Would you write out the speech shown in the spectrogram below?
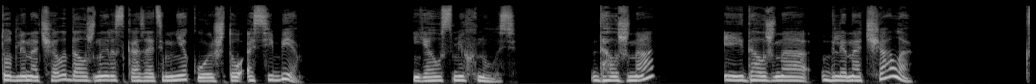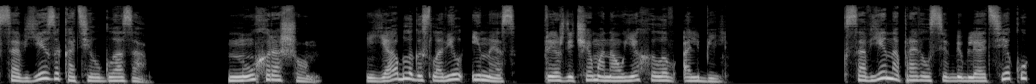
то для начала должны рассказать мне кое-что о себе». Я усмехнулась. «Должна? И должна для начала?» Ксавье закатил глаза. «Ну, хорошо. Я благословил Инес, прежде чем она уехала в Альбиль. Ксавье направился в библиотеку,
